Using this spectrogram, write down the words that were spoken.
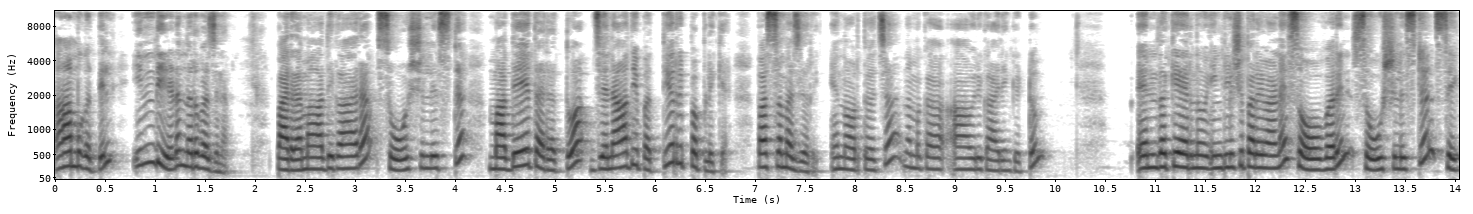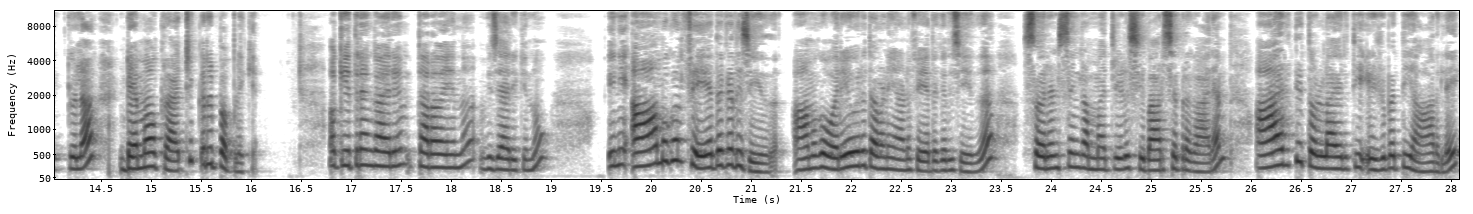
ആമുഖത്തിൽ ഇന്ത്യയുടെ നിർവചനം. പരമാധികാര സോഷ്യലിസ്റ്റ് മതേതരത്വ ജനാധിപത്യ റിപ്പബ്ലിക് പസമജറി എന്നോർത്ത് വെച്ചാൽ നമുക്ക് ആ ഒരു കാര്യം കിട്ടും. എന്തൊക്കെയായിരുന്നു? ഇംഗ്ലീഷിൽ പറയുവാണെങ്കിൽ sovereign socialist secular democratic republican. Okay ഇത്രയും കാര്യം തറവെന്ന് വിചാരിക്കുന്നു. ഇനി ആമുഖം ഭേദഗതി ചെയ്തത്. ആമുഖം ഒരേ ഒരു തവണയാണ് ഭേദഗതി ചെയ്തത്. സ്വരൺ സിംഗ് കമ്മിറ്റിയുടെ ശുപാർശ പ്രകാരം ആയിരത്തി തൊള്ളായിരത്തി എഴുപത്തി ആറിലെ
